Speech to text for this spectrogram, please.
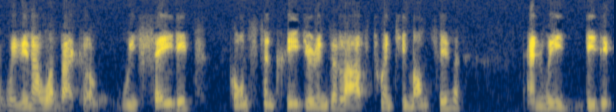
within our backlog. We said it constantly during the last 20 months, and we did it.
